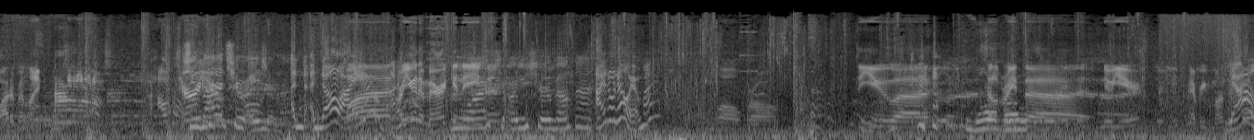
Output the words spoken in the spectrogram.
I'd have been like, how dare She's you? not a true Asian. Uh, no, what? I am. Are you an American You are, are you sure about that? I don't know. Am I? Whoa, bro. Do you uh, celebrate the New Year every month? or Yeah, so?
